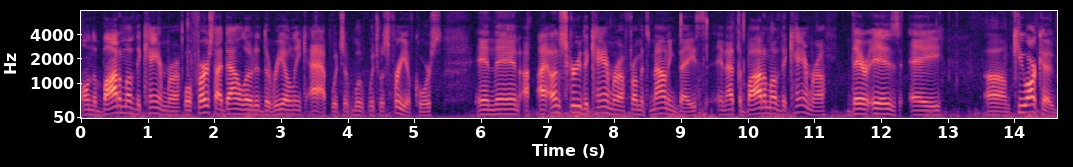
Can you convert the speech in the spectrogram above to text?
on the bottom of the camera, well, first I downloaded the Reolink app, which, which was free, of course. And then I unscrewed the camera from its mounting base and at the bottom of the camera there is a um, QR code.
